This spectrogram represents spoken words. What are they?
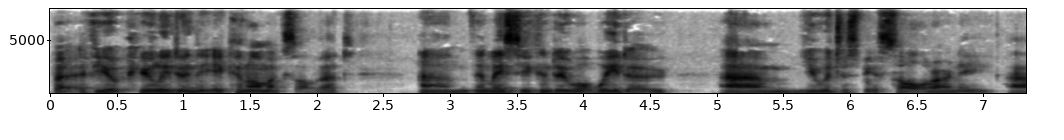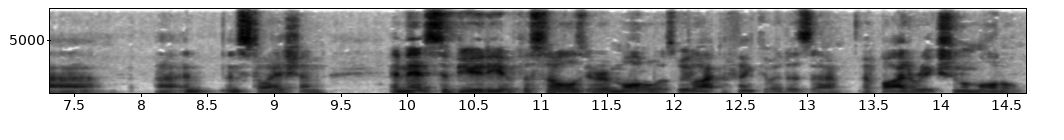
But if you're purely doing the economics of it, um, unless you can do what we do, um, you would just be a solar only uh, uh, in, installation. And that's the beauty of the Solar Zero model is we like to think of it as a, a bi-directional model.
